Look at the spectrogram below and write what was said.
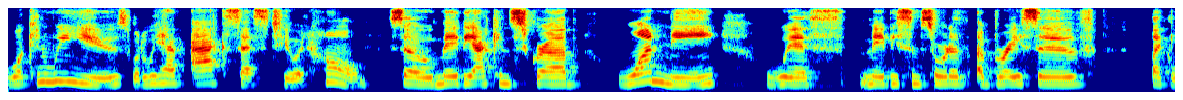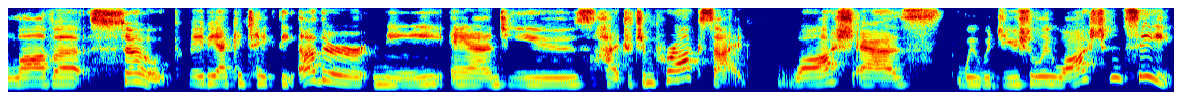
what can we use? What do we have access to at home? So maybe I can scrub one knee with maybe some sort of abrasive like lava soap. Maybe I can take the other knee and use hydrogen peroxide. Wash as we would usually wash and see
